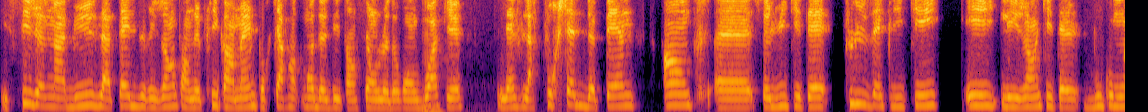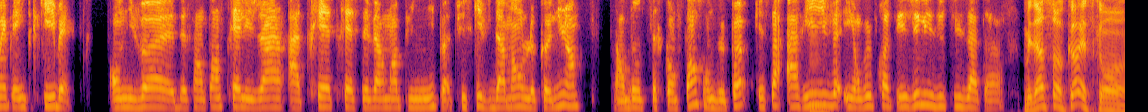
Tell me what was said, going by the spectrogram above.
Et si je ne m'abuse, la tête dirigeante en a pris quand même pour 40 mois de détention. Là. Donc, on voit que la fourchette de peine entre euh, celui qui était plus impliqué et les gens qui étaient beaucoup moins impliqués, ben, on y va de sentences très légères à très, très sévèrement punies, puisqu'évidemment, on l'a connu, hein, dans d'autres circonstances, on ne veut pas que ça arrive et on veut protéger les utilisateurs. Mais dans son cas, est-ce qu'on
